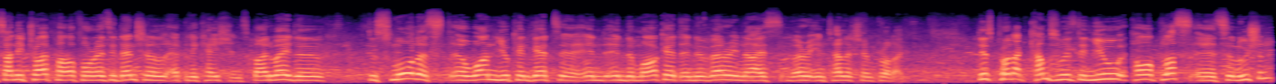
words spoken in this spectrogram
Sunny Tripower for residential applications. By the way, the the smallest uh, one you can get uh, in, in the market and a very nice, very intelligent product. This product comes with the new Power Plus uh, solution,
